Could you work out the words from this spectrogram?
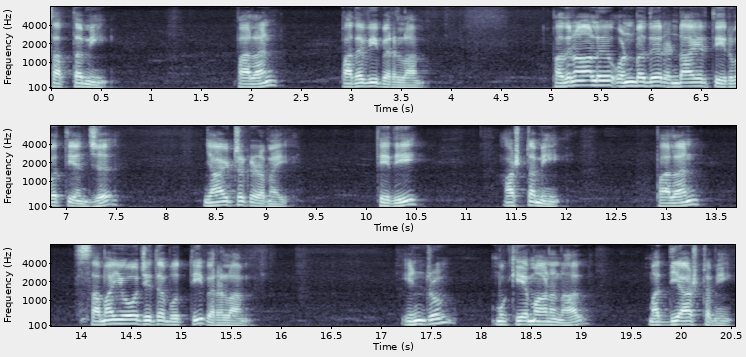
சப்தமி. பலன் பதவி பெறலாம். பதினாலு ஒன்பது ரெண்டாயிரத்தி இருபத்தி அஞ்சு ஞாயிற்றுக்கிழமை திதி அஷ்டமி. பலன் சமயோஜித புத்தி பெறலாம். இன்றும் முக்கியமான நாள் மத்தியாஷ்டமி.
